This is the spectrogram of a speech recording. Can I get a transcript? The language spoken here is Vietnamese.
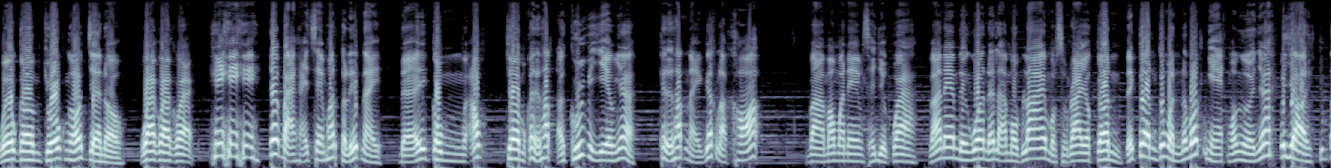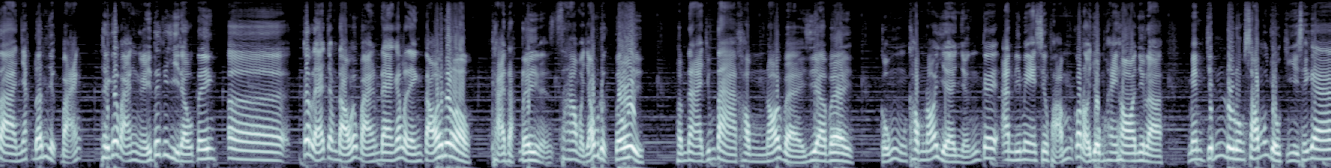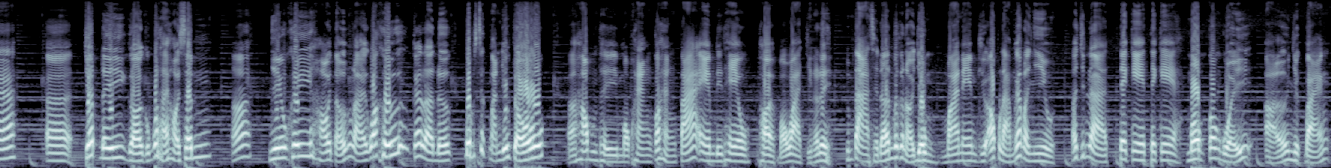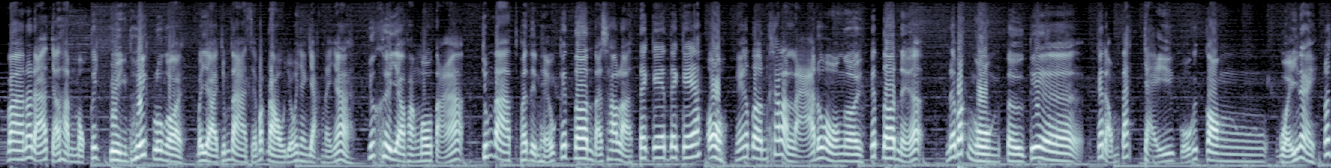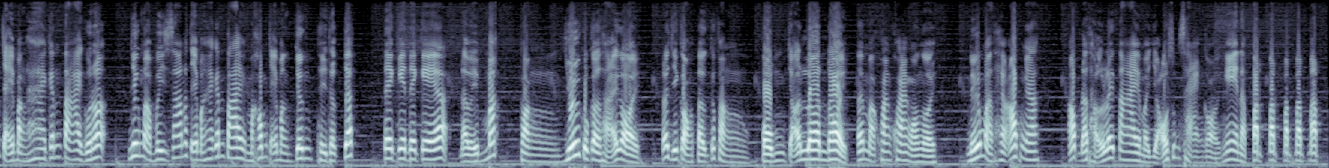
Welcome chú ốc ngố channel. Quạt quạt quạt Các bạn hãy xem hết clip này Để cùng ốc chơi một cái thử thách ở cuối video nha. Cái thử thách này rất là khó Và mong anh em sẽ vượt qua. Và anh em đừng quên để lại một like, một subscribe cho kênh Để kênh của mình nó bớt nhạt mọi người nhé. Bây giờ chúng ta nhắc đến Nhật Bản. Thì các bạn nghĩ tới cái gì đầu tiên? Ờ... Có lẽ trong đầu các bạn đang rất là đèn tối đúng không? Khai đặt đi sao mà giấu được tôi? Hôm nay chúng ta không nói về GAV cũng không nói về những cái anime siêu phẩm có nội dung hay ho như là mem chính luôn luôn sống dù chuyện gì xảy ra uh, chết đi rồi cũng có thể hồi sinh. Đó nhiều khi hồi tưởng lại quá khứ cái là được búp sức mạnh vũ trụ à, không thì một hàng có hàng tá em đi theo. Thôi bỏ qua chuyện đó đi. Chúng ta sẽ đến với cái nội dung mà anh em kêu ốc làm rất là nhiều. Đó chính là Teke Teke một con quỷ ở Nhật Bản. Và nó đã trở thành một cái truyền thuyết luôn rồi. Bây giờ chúng ta sẽ bắt đầu vô cái nhân vật này nha. Trước khi vào phần mô tả chúng ta phải tìm hiểu cái tên tại sao là Teke Teke. Ồ oh, nghe cái tên khá là lạ đúng không mọi người? Cái tên này á nó bắt nguồn từ cái cái động tác chạy của cái con quỷ này. Nó chạy bằng hai cánh tay của nó nhưng mà vì sao nó chạy bằng hai cánh tay mà không chạy bằng chân thì thực chất Teke Teke á đã bị mất phần dưới của cơ thể rồi. Nó chỉ còn từ cái phần bụng trở lên thôi. Ê, mà khoan khoan mọi người. Nếu mà theo ốc nha, ốc đã thử lấy tay mà dỗ xuống sàn rồi, nghe là bạch bạch bạch bạch bạch.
